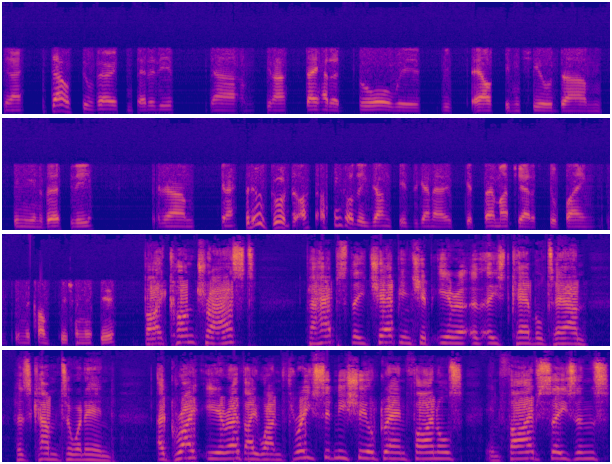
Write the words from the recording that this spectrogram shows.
you know, they were still very competitive. Um, you know, they had a draw with with our Sydney Shield um, in the university, but, um, you know, but it was good. I, I think all these young kids are going to get so much out of still playing in the competition this year. By contrast, perhaps the championship era of East Campbelltown has come to an end. A great era. They won three Sydney Shield Grand Finals in five seasons,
